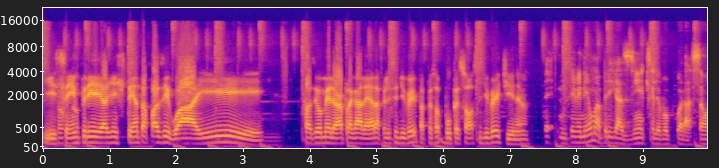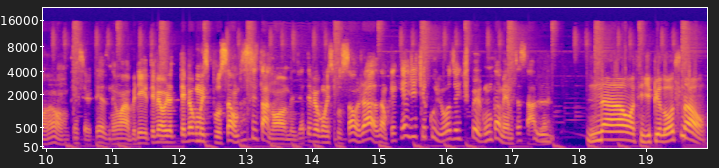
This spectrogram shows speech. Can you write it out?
e então, sempre a gente tenta apaziguar aí fazer o melhor pra galera, pra ele se divertir, pra pessoal, pro pessoal se divertir, né? Não teve nenhuma brigazinha que você levou pro coração, não? Não tem certeza? Nenhuma briga? Teve, teve alguma expulsão? Não precisa citar nome. Já teve alguma expulsão? Já? Não, porque aqui a gente é curioso, a gente pergunta mesmo, você sabe, né? Não, assim, de pilotos não.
